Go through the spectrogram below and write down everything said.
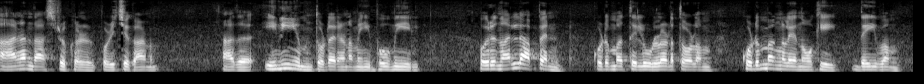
ആനന്ദാശ്രുക്കൾ പൊഴിച്ചു കാണും. അത് ഇനിയും തുടരണം ഈ ഭൂമിയിൽ. ഒരു നല്ല അപ്പൻ കുടുംബത്തിൽ ഉള്ളിടത്തോളം കുടുംബങ്ങളെ നോക്കി ദൈവം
